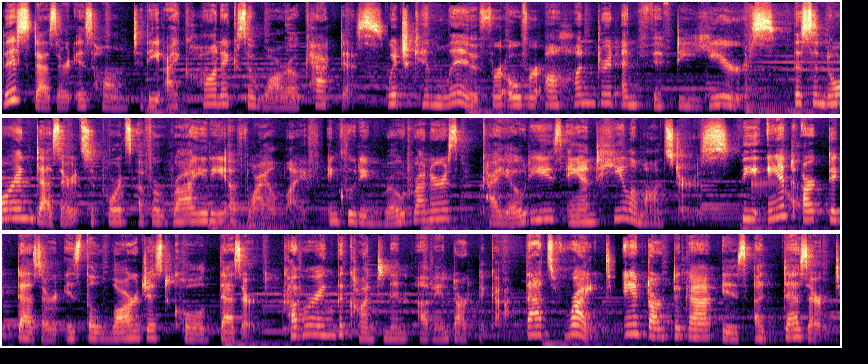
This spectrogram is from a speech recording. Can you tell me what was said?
This desert is home to the iconic saguaro cactus, which can live for over 150 years. The Sonoran Desert supports a variety of wildlife, including roadrunners, coyotes, and Gila monsters. The Antarctic Desert is the largest cold desert, covering the continent of Antarctica. That's right, Antarctica is a desert.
